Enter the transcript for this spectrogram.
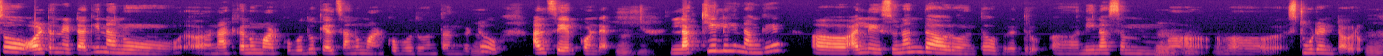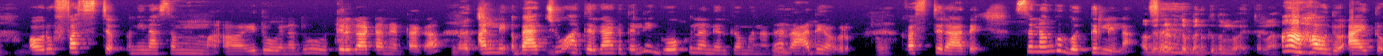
ಸೊ ಆಲ್ಟರ್ನೇಟ್ ಆಗಿ ನಾನು ನಾಟಕನೂ ಮಾಡ್ಕೋಬಹುದು ಕೆಲಸನೂ ಮಾಡ್ಕೋಬಹುದು ಅಂತ ಅಂದ್ಬಿಟ್ಟು ಅಲ್ಲಿ ಸೇರ್ಕೊಂಡೆ. ಲಕ್ಕಿಲಿ ನಂಗೆ ಅಲ್ಲಿ ಸುನಂದ ಅವರು ಅಂತ ಒಬ್ರಿದ್ರು. ನೀನಾಸಂ ಸ್ಟೂಡೆಂಟ್ ಅವರು. ಅವರು ಫಸ್ಟ್ ನೀನಾಸಂ ಇದು ಏನದು ತಿರುಗಾಟ ನಡೆದಾಗ ಅಲ್ಲಿ ಬ್ಯಾಚು ಆ ತಿರುಗಾಟದಲ್ಲಿ ಗೋಕುಲ ನಿರ್ಗಮನದ ರಾಧೆ ಅವರು. ಫಸ್ಟ್ ರಾಧೆ. ಸೊ ನಂಗೂ ಗೊತ್ತಿರ್ಲಿಲ್ಲ. ಹಾ ಹೌದು ಆಯ್ತು.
